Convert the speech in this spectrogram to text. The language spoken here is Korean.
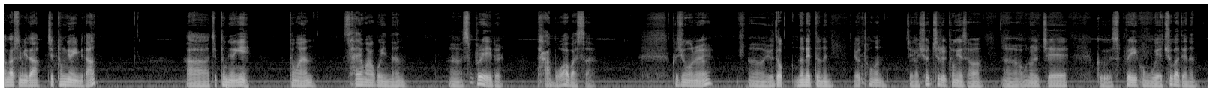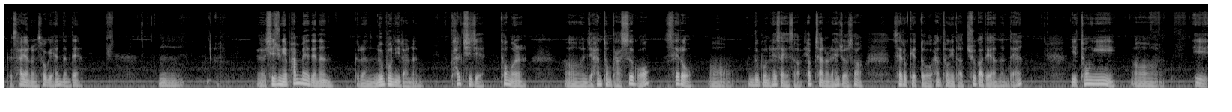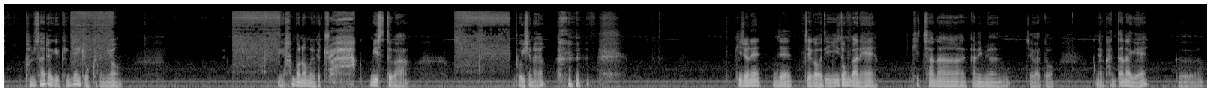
반갑습니다. 집통령입니다. 아, 집통령이 동안 사용하고 있는 어, 스프레이를 다 모아봤어요. 그중 오늘 어, 유독 눈에 뜨는 이 통은 제가 쇼츠를 통해서 어, 오늘 제 그 스프레이 공구에 추가되는 그 사연을 소개했는데 음, 어, 시중에 판매되는 그런 누분이라는 탈취제 통을 어, 이제 한 통 다 쓰고 새로 어, 누분 회사에서 협찬을 해줘서 새롭게 또 한 통이 더 추가되었는데 이 통이 어, 이 분사력이 굉장히 좋거든요. 이한번 오면 이렇게 쫙 미스트가 보이시나요? 기존에 이제 제가 어디 이동 간에 기차나 아니면 제가 또 그냥 간단하게 그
